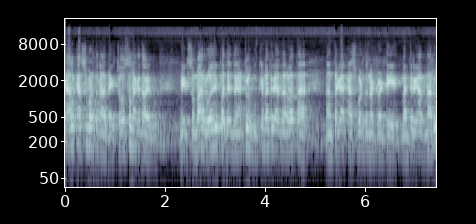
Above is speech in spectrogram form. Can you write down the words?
చాలా కష్టపడుతున్నారు. చూస్తున్నాం కదా మీకు సుమారు రోజుకి పద్దెనిమిది గంటలు ముఖ్యమంత్రి గారి తర్వాత అంతగా కష్టపడుతున్నటువంటి మంత్రి గారు ఉన్నారు.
